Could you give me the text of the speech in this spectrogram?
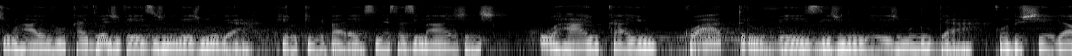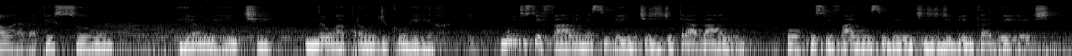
Que um raio não cai duas vezes no mesmo lugar? Pelo que me parece nessas imagens, o raio caiu quatro vezes no mesmo lugar. Quando chega a hora da pessoa, realmente não há para onde correr. Muito se fala em acidentes de trabalho, pouco se fala em acidentes de brincadeiras.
